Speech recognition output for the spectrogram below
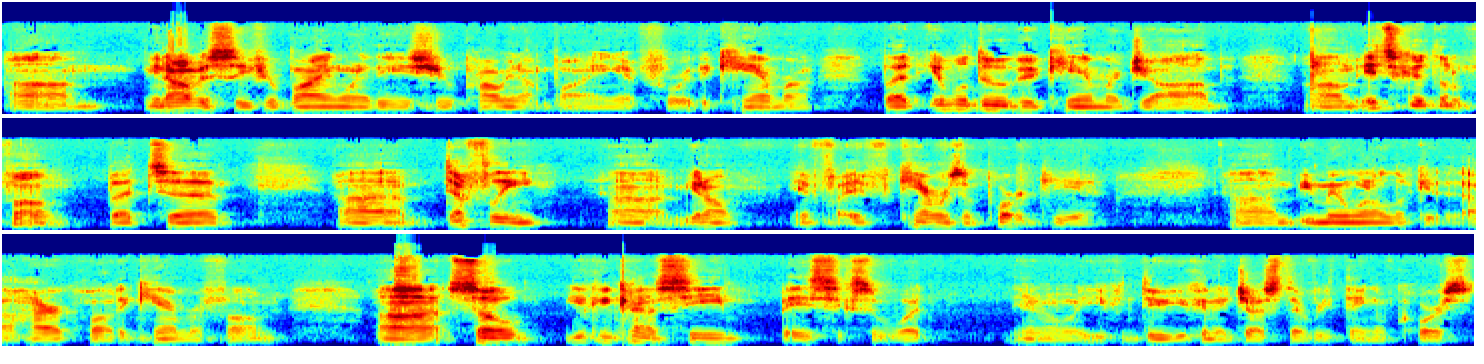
Um, you know, obviously, if you're buying one of these, you're probably not buying it for the camera, but it will do a good camera job. Um, it's a good little phone, but uh, uh, definitely, um, you know, if if camera's important to you, um, you may want to look at a higher quality camera phone. Uh, so you can kind of see basics of what you know what you can do. You can adjust everything, of course.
